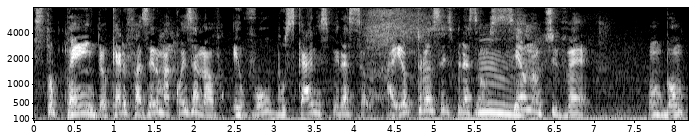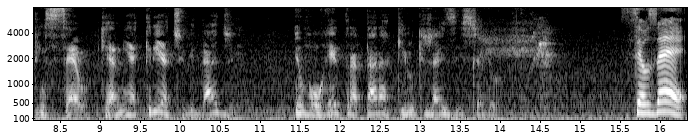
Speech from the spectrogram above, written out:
estupendo. Eu quero fazer uma coisa nova. Eu vou buscar inspiração. Aí eu trouxe a inspiração. Se eu não tiver um bom pincel, que é a minha criatividade, eu vou retratar aquilo que já existe, Adô. Seu Zé,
